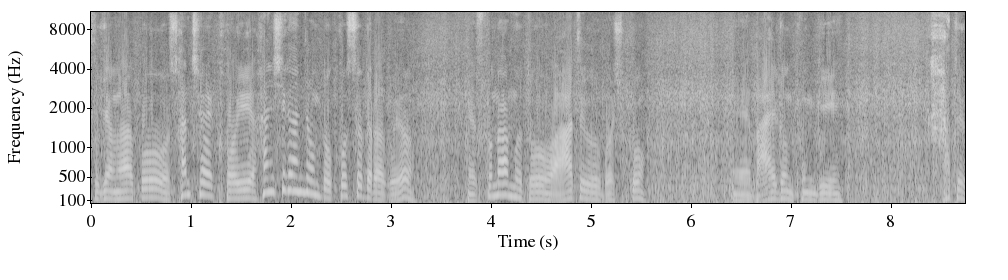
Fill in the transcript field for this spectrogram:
구경하고 산책 거의 1시간 정도 코스더라고요. 예, 소나무도 아주 멋있고, 예, 맑은 공기 가득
